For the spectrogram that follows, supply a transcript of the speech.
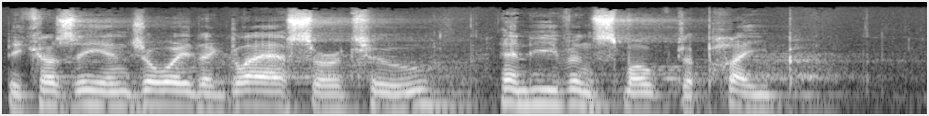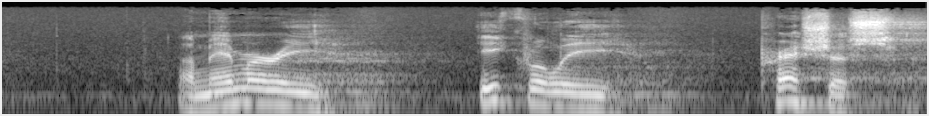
because he enjoyed a glass or two and even smoked a pipe. A memory equally precious.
